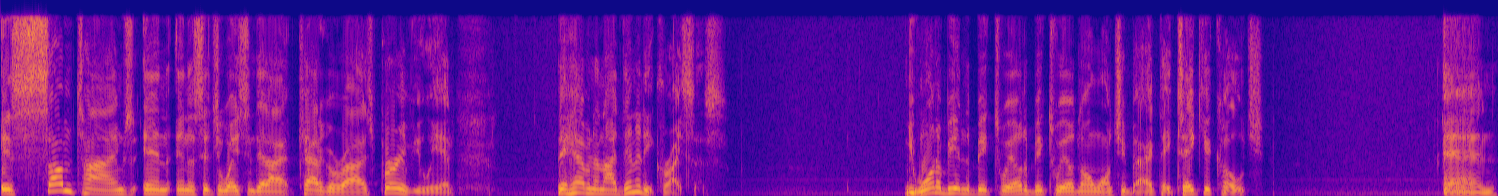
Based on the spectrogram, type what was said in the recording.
is sometimes in, in a situation that I categorize Prairie View in. They're having an identity crisis. You want to be in the Big 12. The Big 12 don't want you back. They take your coach. And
